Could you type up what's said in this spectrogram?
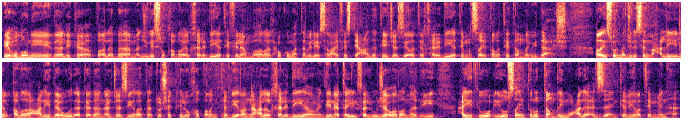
في غضون ذلك طالب مجلس قضاء الخالدية في الأنبار الحكومة بالإسراع في استعادة جزيرة الخالدية من سيطرة تنظيم داعش. رئيس المجلس المحلي للقضاء علي داود أكد أن الجزيرة تشكل خطرا كبيرا على الخالدية ومدينتي الفلوجة والرمادي حيث يسيطر التنظيم على أجزاء كبيرة منها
